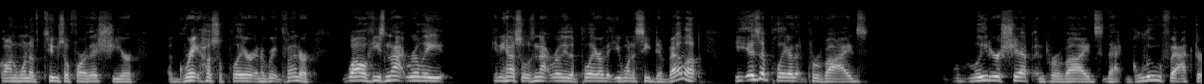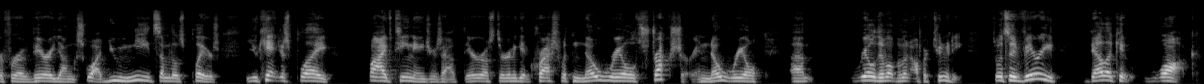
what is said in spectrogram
gone one of two so far this year. A great hustle player and a great defender. While he's not really Kenny Hustle is not really the player that you want to see develop. He is a player that provides leadership and provides that glue factor for a very young squad. You need some of those players. You can't just play five teenagers out there, or else they're going to get crushed with no real structure and no real um, real development opportunity. So it's a very delicate walk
